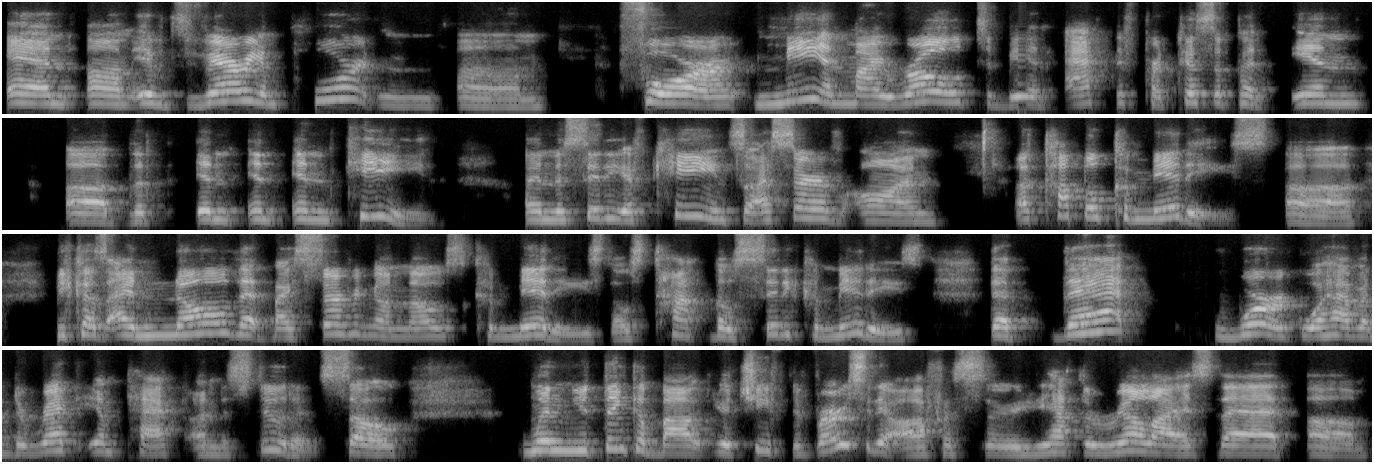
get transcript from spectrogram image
And um, it's very important um, for me and my role to be an active participant in uh, the in, in, in Keene, in the city of Keene. So I serve on a couple committees uh, because I know that by serving on those committees, those those city committees, that that work will have a direct impact on the students. So when you think about your chief diversity officer, you have to realize that um,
